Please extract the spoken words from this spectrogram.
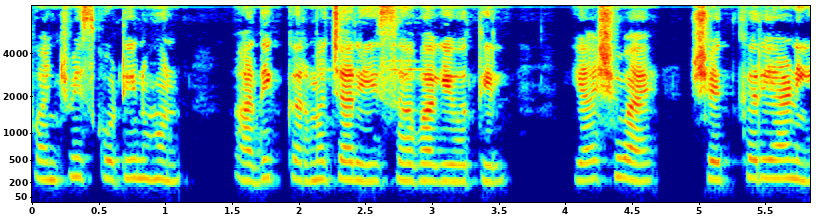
पंचवीस कोटींहून अधिक कर्मचारी सहभागी होतील. याशिवाय शेतकरी आणि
